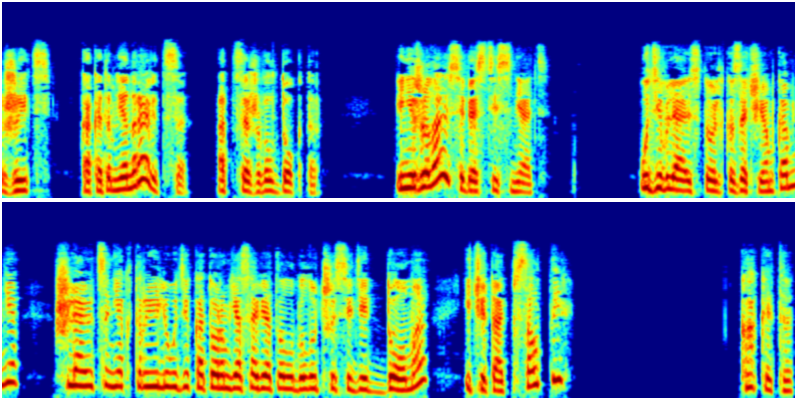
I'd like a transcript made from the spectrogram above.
жить, как это мне нравится», — отцеживал доктор, — «и не желаю себя стеснять. Удивляюсь только, зачем ко мне шляются некоторые люди, которым я советовала бы лучше сидеть дома и читать псалтырь. Как это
